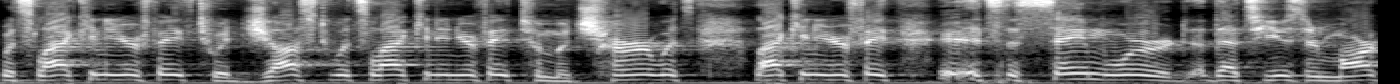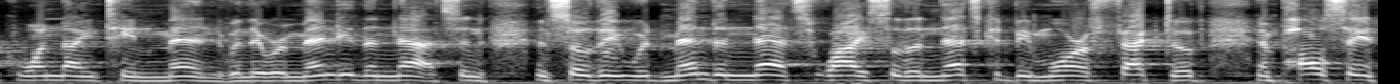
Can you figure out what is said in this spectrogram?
what's lacking in your faith, to adjust what's lacking in your faith, to mature what's lacking in your faith. It's the same word that's used in Mark 119, mend, when they were mending the nets. And, and so they would mend the nets. Why? So the nets could be more effective. And Paul's saying,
